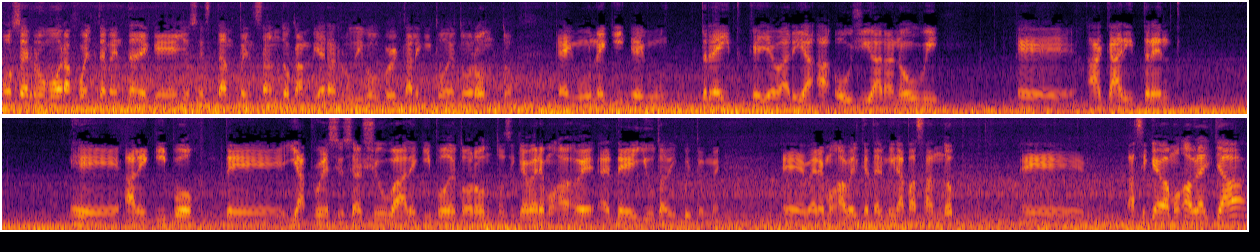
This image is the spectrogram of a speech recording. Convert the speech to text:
o se rumora fuertemente de que ellos están pensando cambiar a Rudy Gobert al equipo de Toronto en un, en un trade que llevaría a OG Aranobi, eh, a Gary Trent eh, al equipo de y a Precious Arshuba al equipo de Toronto. Así que veremos a ver, eh, de Utah, discúlpenme. veremos a ver qué termina pasando. así que vamos a hablar ya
